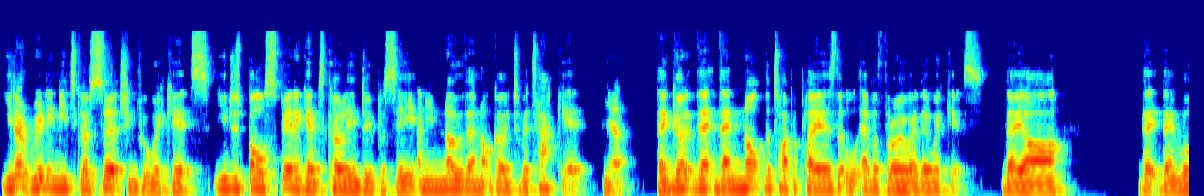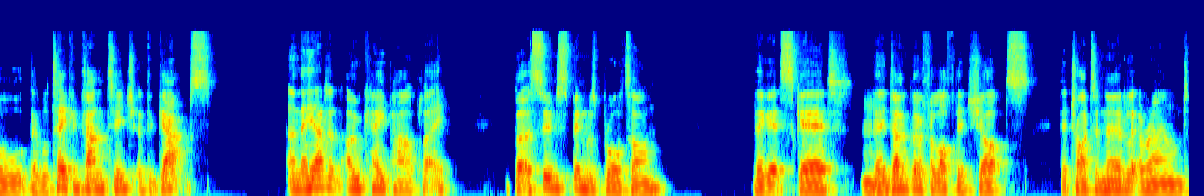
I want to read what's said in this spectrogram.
you don't really need to go searching for wickets. You just bowl spin against Kohli and du Plessis, and you know they're not going to attack it. Yeah. They're go they're, they're not the type of players that will ever throw away their wickets. They are they they will they will take advantage of the gaps, and they had an okay power play, but as soon as spin was brought on, they get scared. Mm. They don't go for lofted shots. They try to nurdle it around.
